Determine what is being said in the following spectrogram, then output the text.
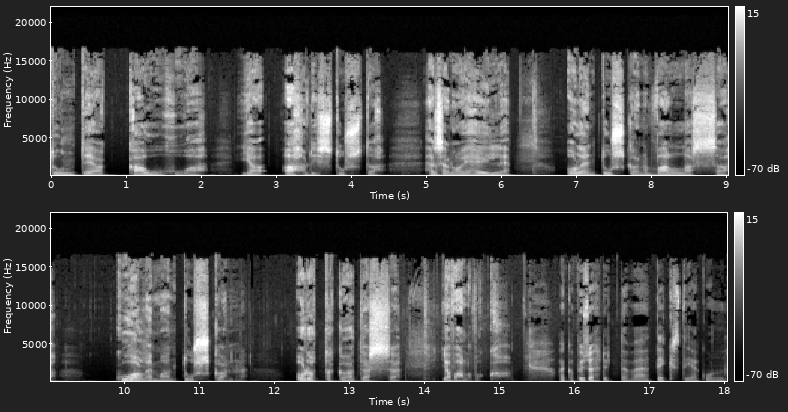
tuntea kauhua ja ahdistusta. Hän sanoi heille, olen tuskan vallassa, kuoleman tuskan. Odottakaa tässä ja valvokaa aika pysähdyttävää tekstiä, kun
